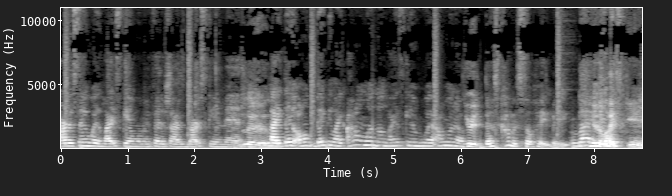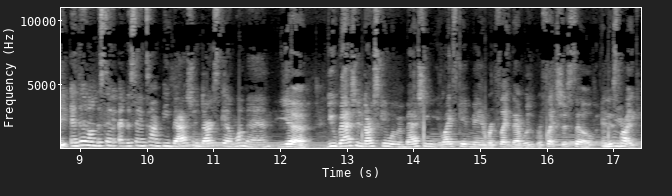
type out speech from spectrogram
are the same way light skinned women fetishize dark skinned men. Literally, Like they all they be like, I don't want no light skinned boy. I want a you're that's kind of self hate, babe. Right. You're light skinned. and then on the same at the same time be bashing dark skinned women. Yeah, you bashing dark skinned women, bashing light skinned men reflect that re- reflects yourself, and it's Mhm. like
